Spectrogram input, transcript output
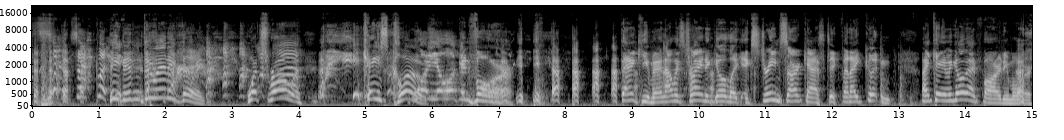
Yes, exactly. he didn't do anything. What's wrong with case closed? What are you looking for? Thank you, man. I was trying to go like extreme sarcastic, but I couldn't. I can't even go that far anymore.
